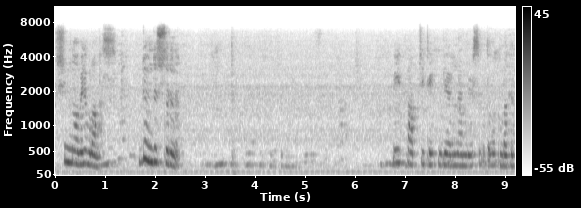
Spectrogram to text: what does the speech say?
Şimdi o beni bulamaz. Dümdüz sürünün. İlk PUBG tekniklerinden birisi bu da bakın bakın.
